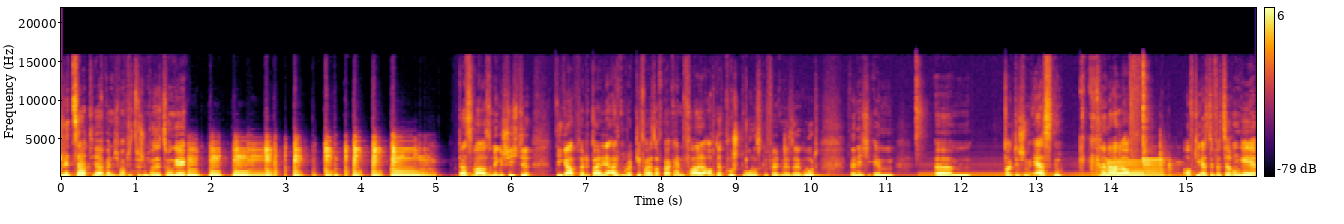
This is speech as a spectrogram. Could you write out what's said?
glitzert, ja, wenn ich mal auf die Zwischenposition gehe. Das war so eine Geschichte, die gab es bei den alten Rectifiers auf gar keinen Fall. Auch der Push-Modus gefällt mir sehr gut. Wenn ich im ähm, praktisch im ersten Kanal auf, auf die erste Verzerrung gehe.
